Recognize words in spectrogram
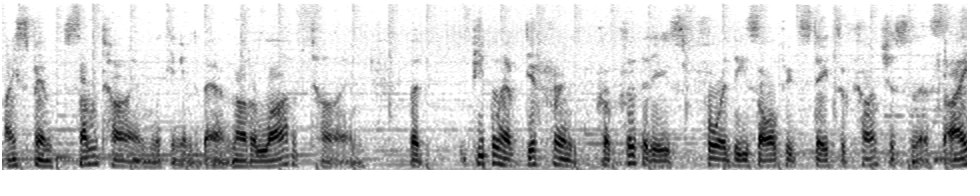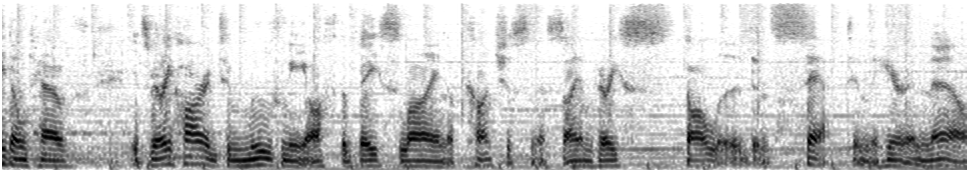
I spent some time looking into that, not a lot of time, people have different proclivities for these altered states of consciousness. I don't have, it's very hard to move me off the baseline of consciousness. I am very stolid and set in the here and now.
